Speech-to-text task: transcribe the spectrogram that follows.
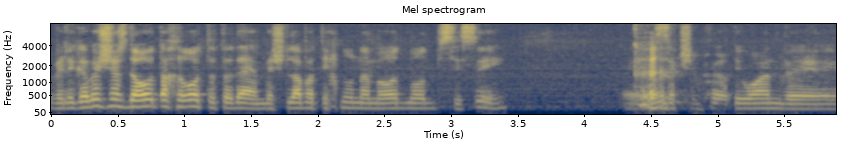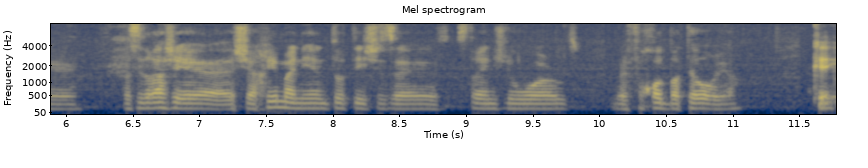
ולגבי שש סדרות אחרות, אתה יודע, הם בשלב התכנון המאוד מאוד בסיסי. Section כן. 31 והסדרה שהכי מעניינת אותי שזה Strange New World, לפחות בתיאוריה. אוקיי. Okay.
